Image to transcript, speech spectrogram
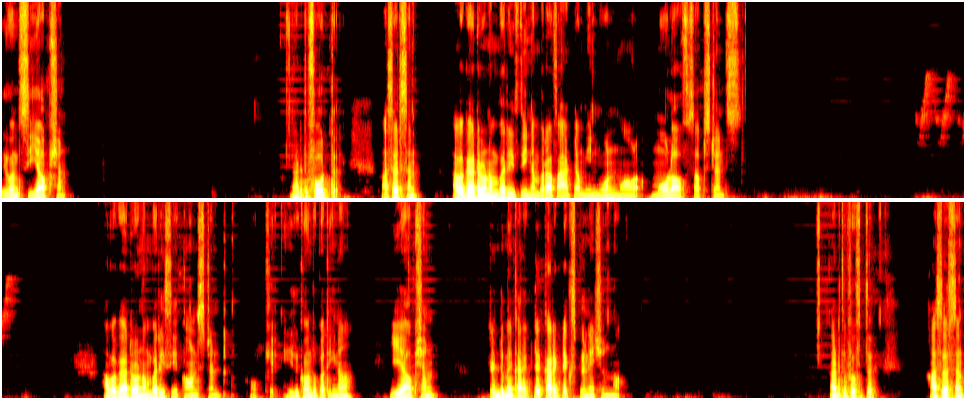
இது வந்து சி ஆப்ஷன் அடுத்து ஃபோர்த்து assertion. Avogadro number is the number of atom in one mo- mole of substance. Avogadro number is a constant. Okay இதுக்கு வந்து பார்த்திங்கன்னா ஏ ஆப்ஷன் ரெண்டுமே கரெக்டு கரெக்ட் எக்ஸ்ப்ளனேஷன் தான். அடுத்து fifth assertion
